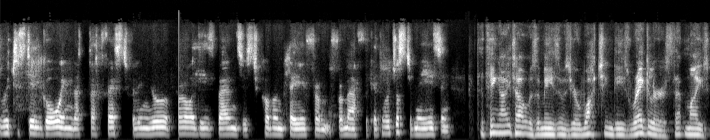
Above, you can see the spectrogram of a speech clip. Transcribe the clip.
which is still going. That that festival in Europe, where all these bands used to come and play from from Africa. They were just amazing. The thing I thought was amazing was you're watching these regulars that might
